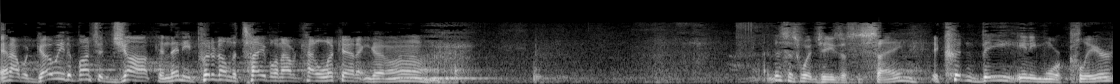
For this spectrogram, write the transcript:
And I would go eat a bunch of junk and then he'd put it on the table and I would kind of look at it and go, uh. This is what Jesus is saying. It couldn't be any more clear.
